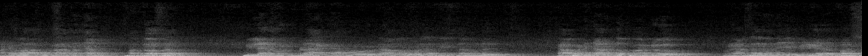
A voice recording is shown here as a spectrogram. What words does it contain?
అంటే వాళ్ళకు ఒక ఆనందం సంతోషం. పిల్లలకు బ్లాక్ టాప్ రోడ్డు గ్రామర్ రోడ్డు అందిస్తూ ఉన్నది. కాబట్టి దాంతో పాటు ఇప్పుడు నర్సరీ చెప్పింది కదా బస్ స్టాప్.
